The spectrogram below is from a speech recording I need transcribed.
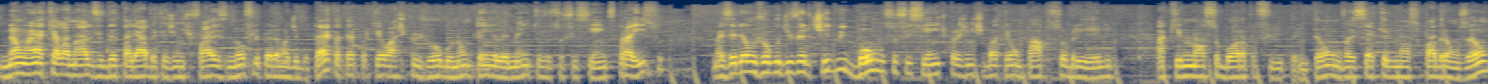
Não é aquela análise detalhada que a gente faz no Fliperama de Boteco, até porque eu acho que o jogo não tem elementos o suficientes para isso. Mas ele é um jogo divertido e bom o suficiente para a gente bater um papo sobre ele aqui no nosso Bora pro Flipper. Então vai ser aquele nosso padrãozão.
